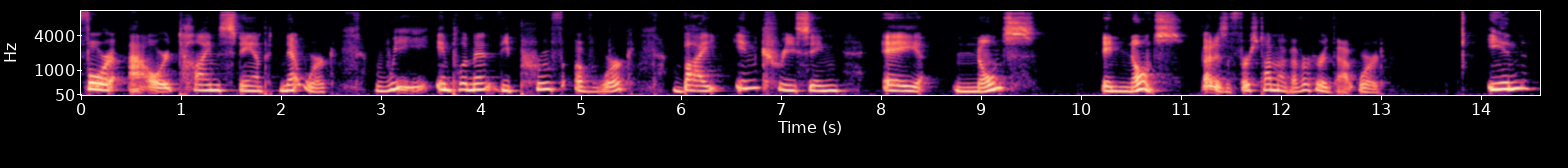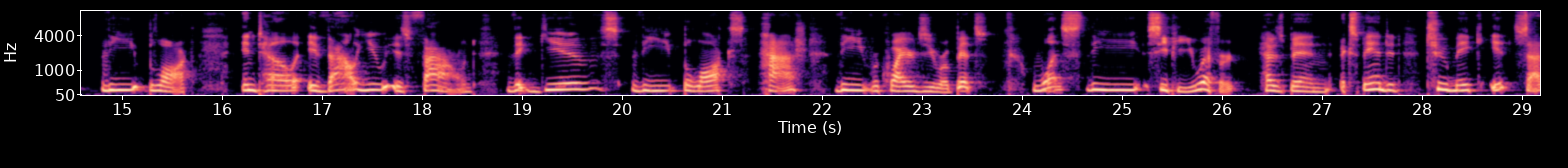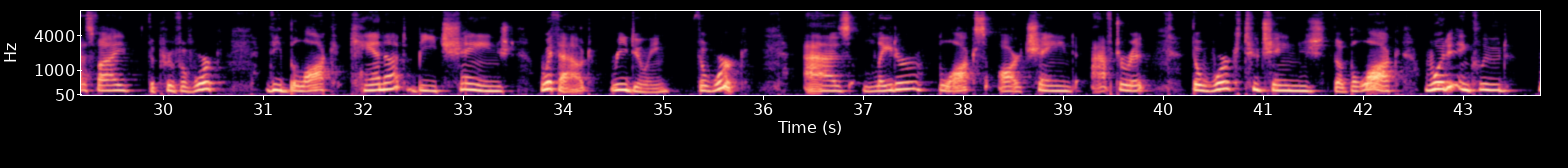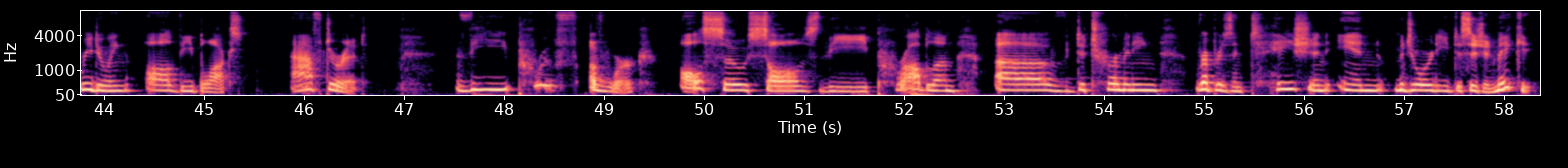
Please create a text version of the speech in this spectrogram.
For our timestamp network, we implement the proof of work by increasing a nonce, a nonce. That is the first time I've ever heard that word. In the block until a value is found that gives the block's hash the required zero bits. Once the CPU effort has been expanded to make it satisfy the proof of work, the block cannot be changed without redoing the work. As later blocks are chained after it, the work to change the block would include redoing all the blocks after it. The proof of work also solves the problem of determining representation in majority decision making.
